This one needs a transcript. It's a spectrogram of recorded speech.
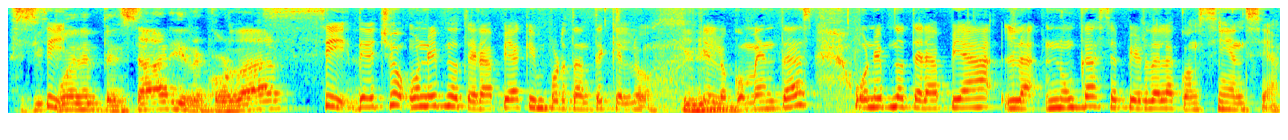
sí, Sí. puede pensar y recordar. Sí, de hecho, una hipnoterapia, qué importante que lo, que lo comentas, una hipnoterapia la, nunca se pierde la conciencia.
